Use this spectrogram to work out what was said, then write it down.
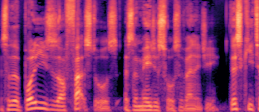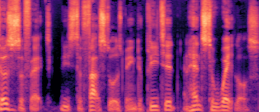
so the body uses our fat stores as the major source of energy. This ketosis effect leads to fat stores being depleted and hence to weight loss.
